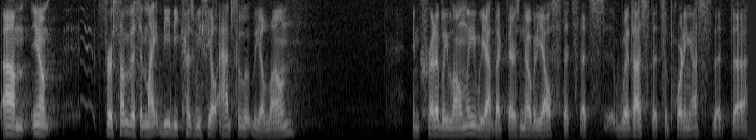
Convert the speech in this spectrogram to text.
um, you know, for some of us, it might be because we feel absolutely alone, incredibly lonely. We have, like, there's nobody else that's, that's with us, that's supporting us, that, uh,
